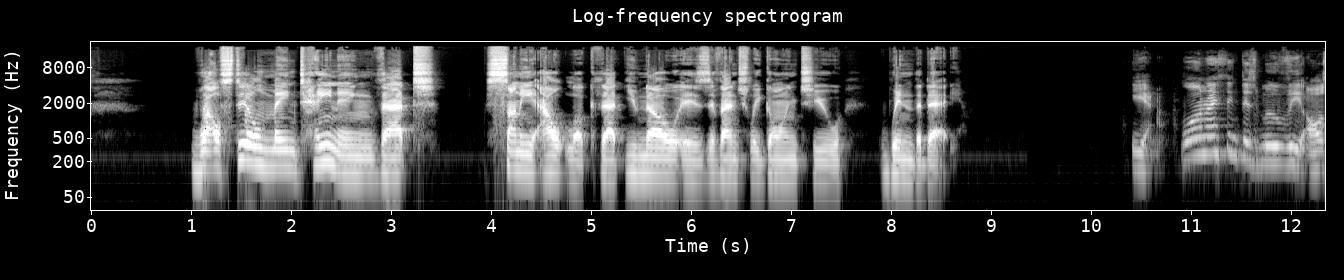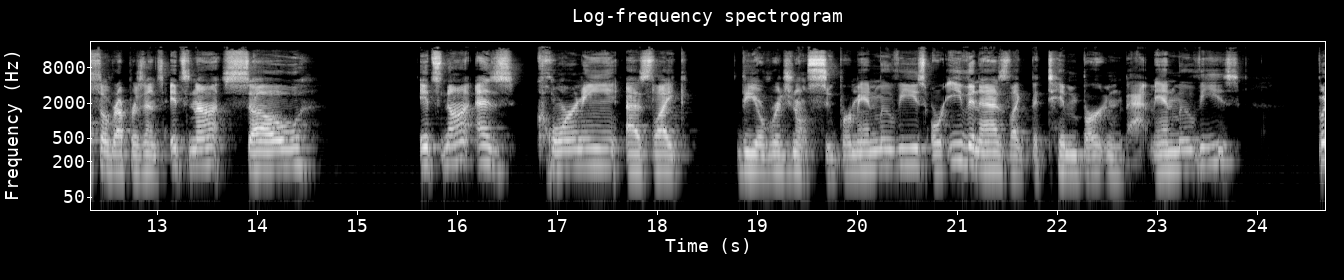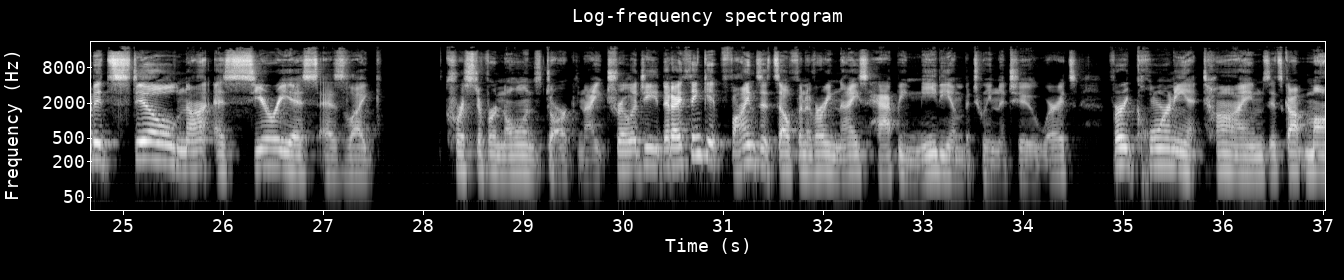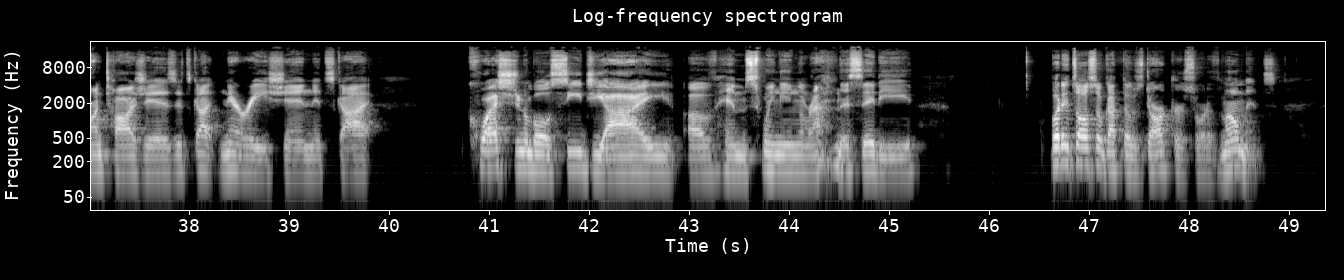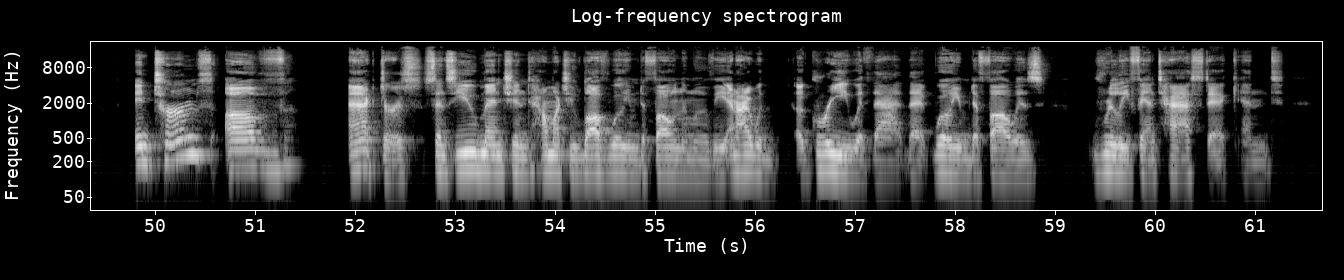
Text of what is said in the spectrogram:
while still maintaining that sunny outlook that you know is eventually going to win the day. Yeah. Well, and I think this movie also represents it's not so it's not as corny as like the original Superman movies or even as like the Tim Burton Batman movies, but it's still not as serious as like Christopher Nolan's Dark Knight trilogy that I think it finds itself in a very nice happy medium between the two where it's very corny at times, it's got montages, it's got narration, it's got questionable CGI of him swinging around the city but it's also got those darker sort of moments. In terms of actors, since you mentioned how much you love William Dafoe in the movie, and I would agree with that, that William Dafoe is really fantastic and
